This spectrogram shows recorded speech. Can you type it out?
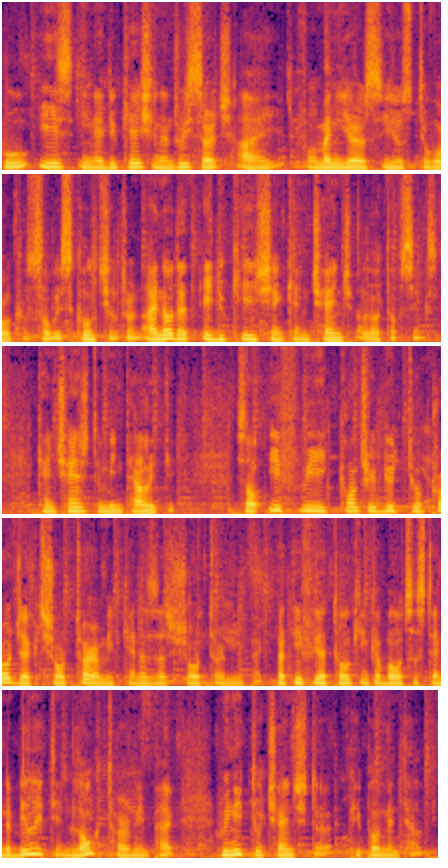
who is in education and research, I for many years used to work also with school children. I know that education can change a lot of things, can change the mentality. So if we contribute to a project short term, it can have a short term impact. But if we are talking about sustainability and long term impact, we need to change the people mentality.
